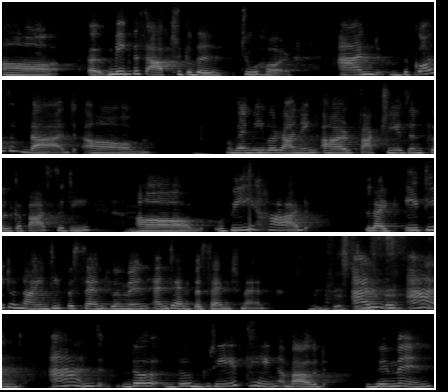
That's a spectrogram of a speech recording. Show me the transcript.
uh, uh, make this applicable to her and because of that um, when we were running our factories in full capacity mm. uh, we had like 80 to 90 percent women and 10 percent men interesting and and and the the great thing about women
